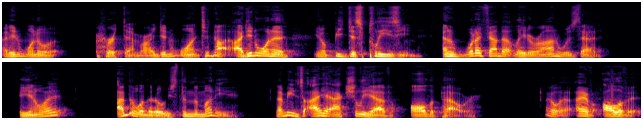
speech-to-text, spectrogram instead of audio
I didn't want to hurt them or I didn't want to not I didn't want to, you know, be displeasing. And what I found out later on was that you know what? I'm the one that owes them the money. That means I actually have all the power. I have all of it.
